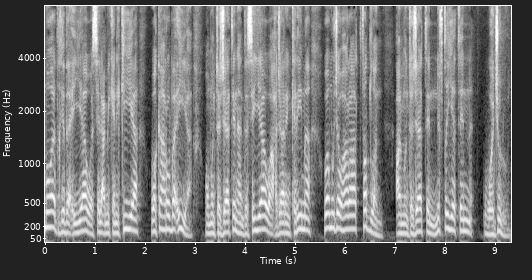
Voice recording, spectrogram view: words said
مواد غذائية وسلع ميكانيكية وكهربائية ومنتجات هندسية وأحجار كريمة ومجوهرات فضلا. عن منتجات نفطية وجلود.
